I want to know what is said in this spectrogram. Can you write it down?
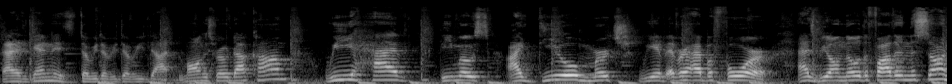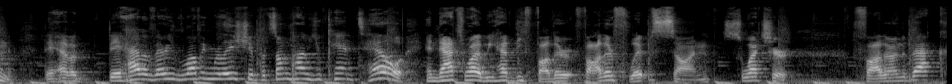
That again is www.longestroad.com. We have the most ideal merch we have ever had before. As we all know, the father and the son. They have a they have a very loving relationship, but sometimes you can't tell. And that's why we have the father father flip son sweatshirt. Father on the back,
